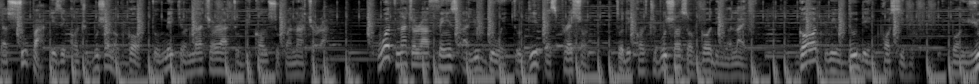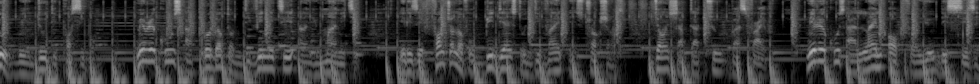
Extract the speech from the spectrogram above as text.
the super is the contribution of God to make your natural to become supernatural. What natural things are you doing to give expression to the contributions of God in your life? God will do the impossible, but you will do the possible. Miracles are product of divinity and humanity. It is a function of obedience to divine instructions. John chapter 2, verse 5. Miracles are lined up for you this season,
